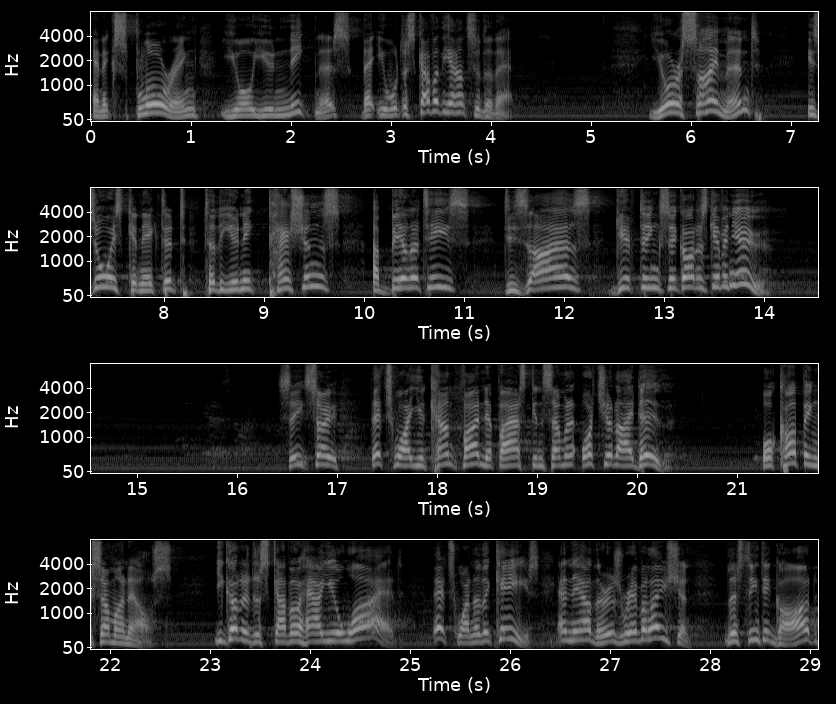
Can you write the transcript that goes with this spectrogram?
and exploring your uniqueness that you will discover the answer to that. Your assignment is always connected to the unique passions, abilities, desires, giftings that God has given you. See, so that's why you can't find it by asking someone, What should I do? or copying someone else. You got to discover how you're wired. That's one of the keys. And the other is revelation. Listening to God,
